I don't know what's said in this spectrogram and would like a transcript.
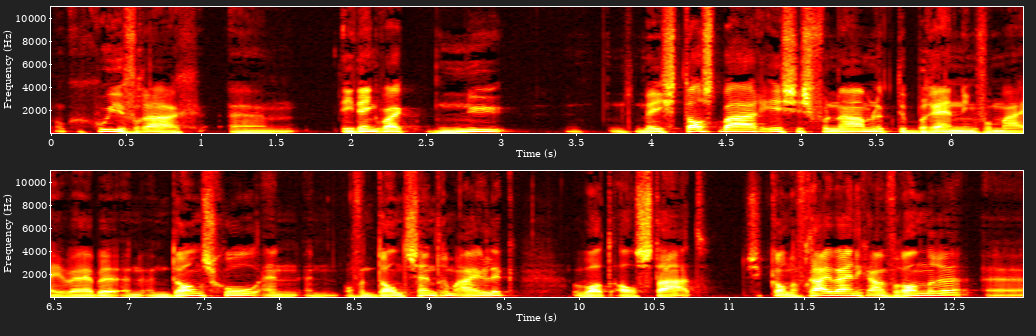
ook een goede vraag. ik denk waar ik nu het meest tastbare is, is voornamelijk de branding voor mij. We hebben een, een dansschool, en, een, of een danscentrum eigenlijk, wat al staat. Dus ik kan er vrij weinig aan veranderen uh,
